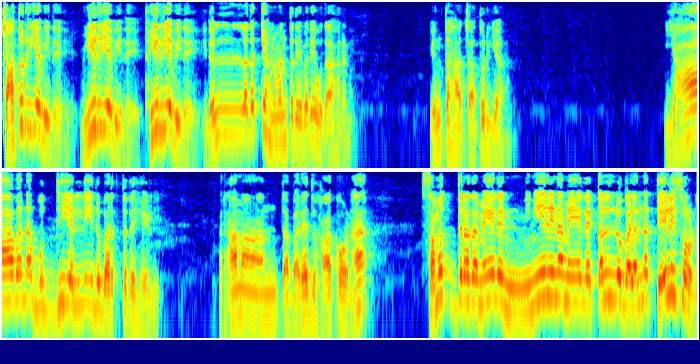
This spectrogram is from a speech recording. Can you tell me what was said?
ಚಾತುರ್ಯವಿದೆ, ವೀರ್ಯವಿದೆ, ಧೈರ್ಯವಿದೆ, ಇದೆಲ್ಲದಕ್ಕೆ ಹನುಮಂತ ದೇವರೇ ಉದಾಹರಣೆ. ಎಂತಹ ಚಾತುರ್ಯ? ಯಾವನ ಬುದ್ಧಿಯಲ್ಲಿ ಇದು ಬರ್ತದೆ ಹೇಳಿ. ರಾಮ ಅಂತ ಬರೆದು ಹಾಕೋಣ, ಸಮುದ್ರದ ಮೇಲೆ, ನೀರಿನ ಮೇಲೆ ಕಲ್ಲುಗಳನ್ನು ತೇಲಿಸೋಣ.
